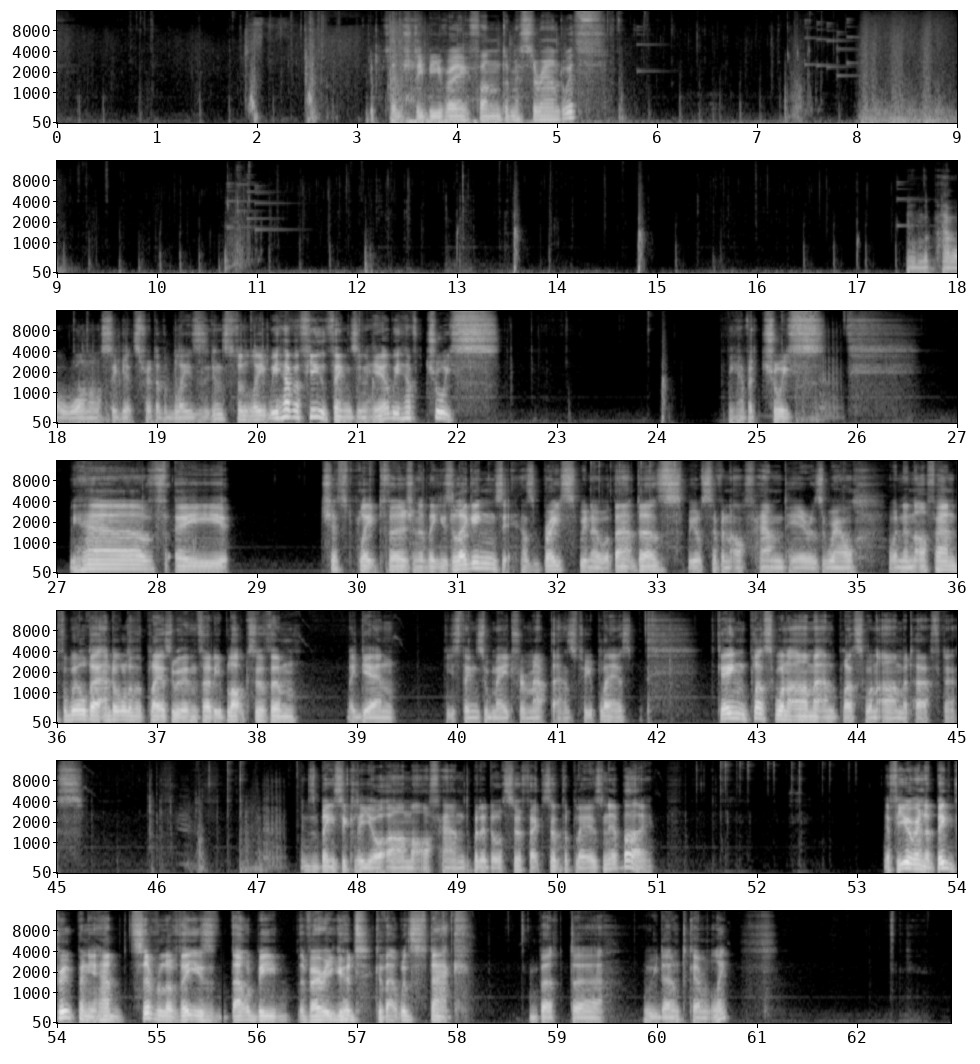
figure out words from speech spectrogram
Could potentially be very fun to mess around with. And the power one also gets rid of the blazes instantly. We have a few things in here. We have choice. We have a choice. We have a chest plate version of these leggings. It has brace, we know what that does. We also have an offhand here as well. When an offhand, the wielder and all of the players within 30 blocks of them. Again, these things were made for a map that has two players. Gain plus one armor and plus one armor toughness. It's basically your armor offhand, but it also affects other players nearby. If you were in a big group and you had several of these, that would be very good, because that would stack. But, uh, we don't currently.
